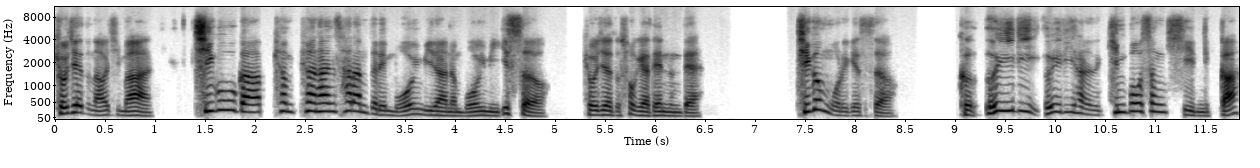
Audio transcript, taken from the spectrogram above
교재에도 나오지만 지구가 편편한 사람들의 모임이라는 모임이 있어요. 교재도 소개가 됐는데 지금 모르겠어요. 그 의리 의리하는 김보성 씨입니까?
